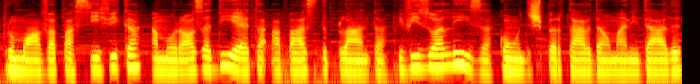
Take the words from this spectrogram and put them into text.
promove a pacífica, amorosa dieta à base de planta e visualiza, com o despertar da humanidade,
